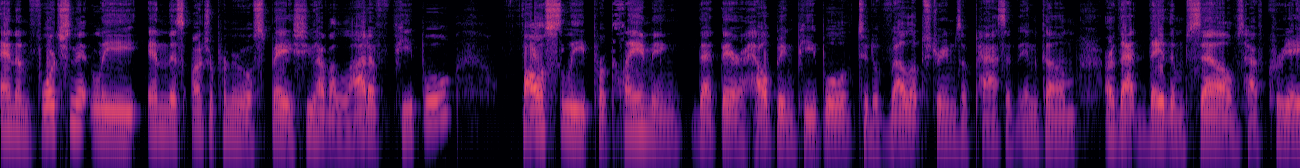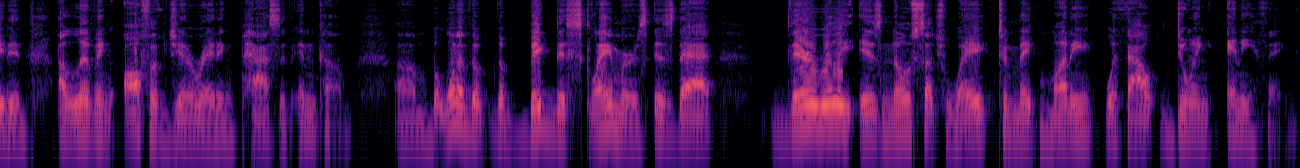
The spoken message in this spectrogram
And unfortunately in this entrepreneurial space you have a lot of people falsely proclaiming that they're helping people to develop streams of passive income or that they themselves have created a living off of generating passive income. Um, but one of the, the big disclaimers is that there really is no such way to make money without doing anything.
